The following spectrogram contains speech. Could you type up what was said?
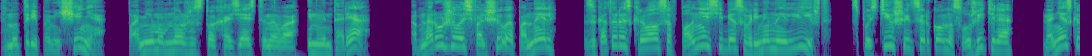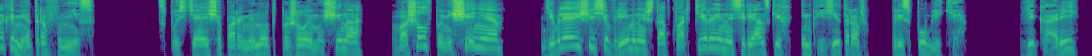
Внутри помещения, помимо множества хозяйственного инвентаря, обнаружилась фальшивая панель, за которой скрывался вполне себе современный лифт, спустивший церковнослужителя на несколько метров вниз. Спустя еще пару минут пожилой мужчина вошел в помещение, являющееся временной штаб-квартирой насирианских инквизиторов в республике. Викарий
